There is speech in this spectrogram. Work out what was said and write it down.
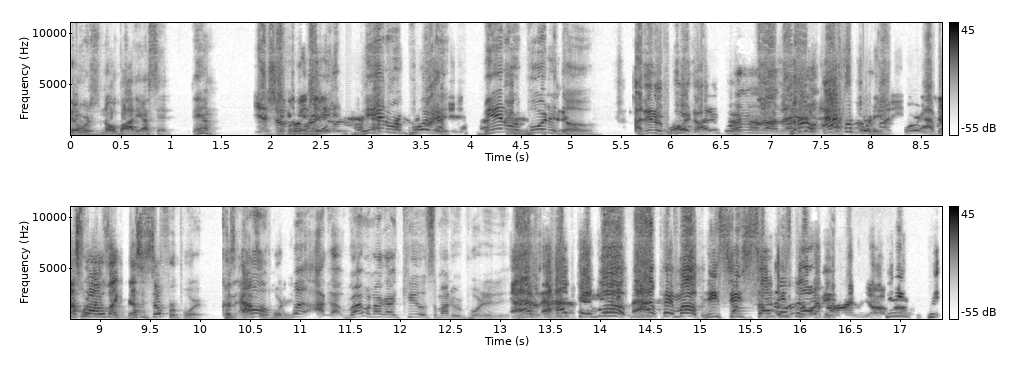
There was no body. I said, damn. Yeah, Nigga show been me. dead? Ben reported. Ben reported though. I didn't report. No, I didn't No, report. no, no, No, no, no, Af reported. Af That's why I was like, that's a self report because Af Oh, reported. but I got right when I got killed, somebody reported it. Af, Af came up. Af came up. He, he saw, he saw me. He,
